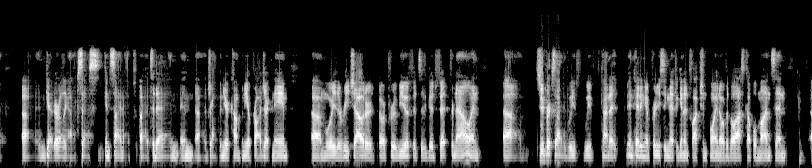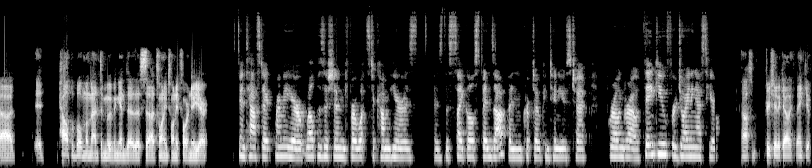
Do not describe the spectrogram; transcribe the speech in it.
uh, and get early access, you can sign up uh, today and, and uh, drop in your company or project name. Um, we'll either reach out or, or approve you if it's a good fit for now. And um, super excited. We've we've kind of been hitting a pretty significant inflection point over the last couple months, and uh, it palpable momentum moving into this uh, 2024 new year. Fantastic, Remy. You're well positioned for what's to come here as as the cycle spins up and crypto continues to grow and grow. Thank you for joining us here. Awesome. Appreciate it, Kelly. Thank you.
